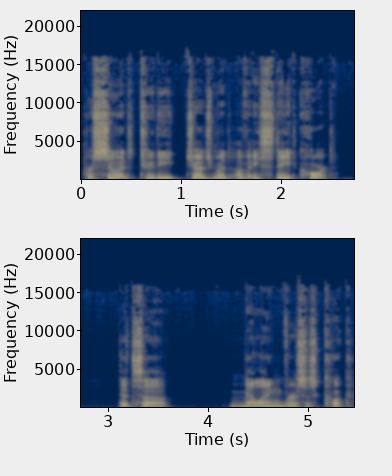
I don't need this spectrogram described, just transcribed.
pursuant to the judgment of a state court. That's uh, Maleng versus Cook,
